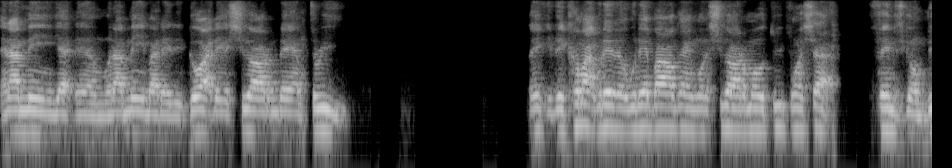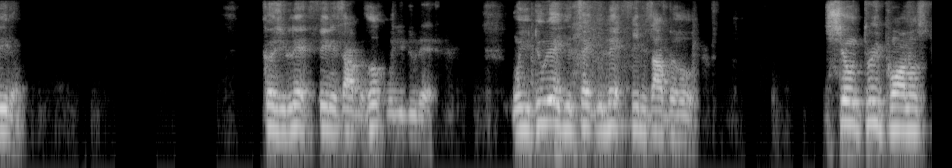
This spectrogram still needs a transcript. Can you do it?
And I mean, goddamn, what I mean by that is go out there and shoot all them damn threes. They, they come out with that with their ball game, want to shoot all them old three-point shot. Phoenix gonna beat them. Because you let Phoenix off the hook when you do that. When you do that, you take you let Phoenix off the hook. Shooting three pointers,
